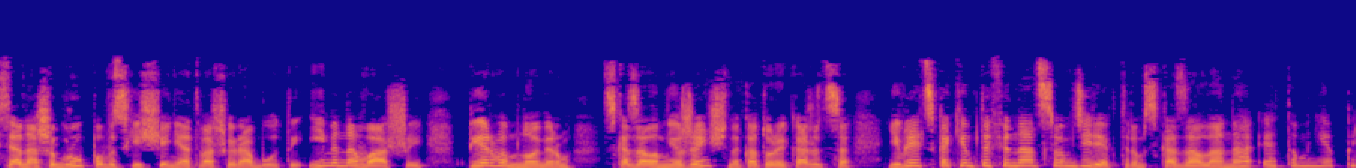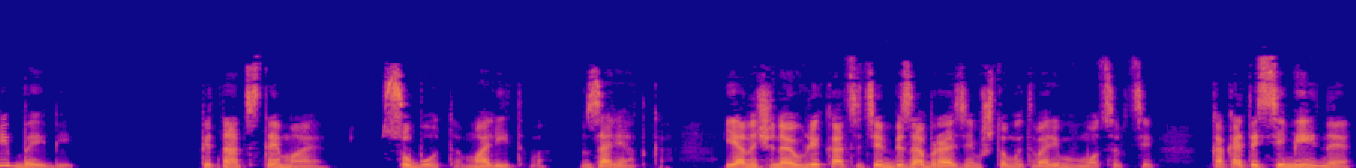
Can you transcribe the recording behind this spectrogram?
Вся наша группа восхищения от вашей работы. Именно вашей, первым номером, сказала мне женщина, которая, кажется, является каким-то финансовым директором, сказала она, это мне при бэби. 15 мая. Суббота. Молитва. Зарядка. Я начинаю увлекаться тем безобразием, что мы творим в Моцарте. Какая-то семейная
